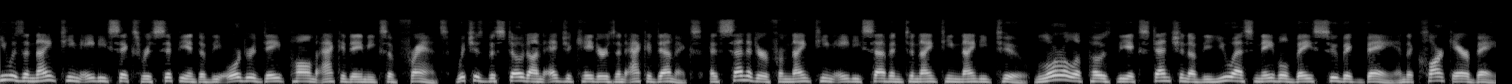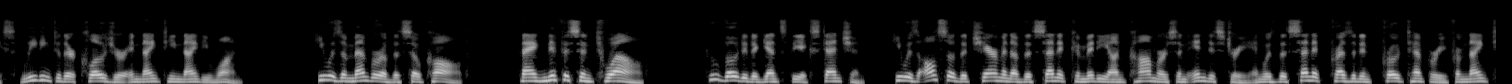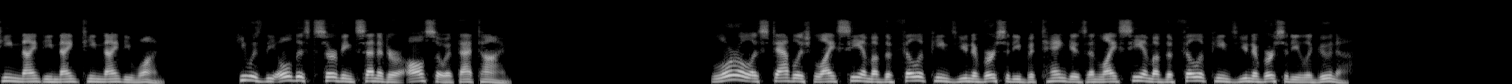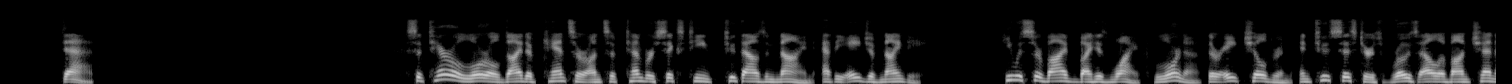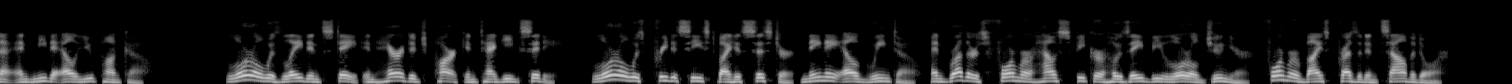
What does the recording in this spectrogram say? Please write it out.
He was a 1986 recipient of the Ordre des Palmes Académiques of France, which is bestowed on educators and academics. As senator from 1987 to 1992, Laurel opposed the extension of the U.S. naval base Subic Bay and the Clark Air Base, leading to their closure in 1991. He was a member of the so-called Magnificent Twelve, who voted against the extension. He was also the chairman of the Senate Committee on Commerce and Industry and was the Senate President pro tempore from 1990-1991. He was the oldest serving senator also at that time. Laurel established Lyceum of the Philippines University Batangas and Lyceum of the Philippines University Laguna. Death Sotero Laurel died of cancer on September 16, 2009, at the age of 90. He was survived by his wife, Lorna, their eight children, and two sisters, Rose L. Avancena and Nita L. Upanco. Laurel was laid in state in Heritage Park in Taguig City. Laurel was predeceased by his sister, Nene L. Guinto, and brothers former House Speaker Jose B. Laurel Jr., former Vice President Salvador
